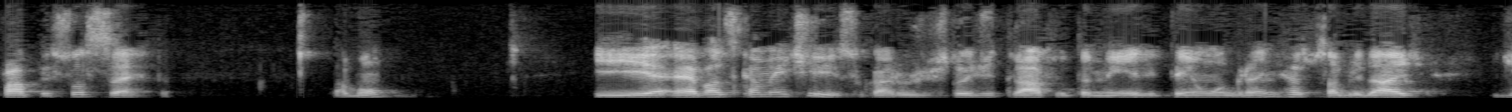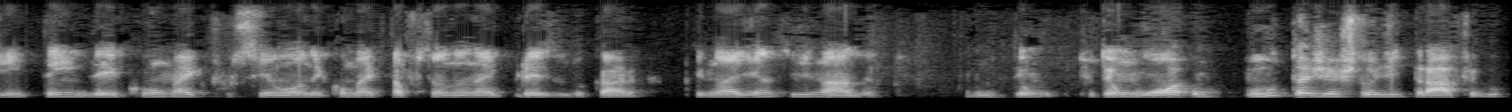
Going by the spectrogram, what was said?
para a pessoa certa, tá bom? E é basicamente isso, cara. O gestor de tráfego também ele tem uma grande responsabilidade de entender como é que funciona e como é que está funcionando a empresa do cara. Porque não adianta de nada. Tu tem um, um puta gestor de tráfego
